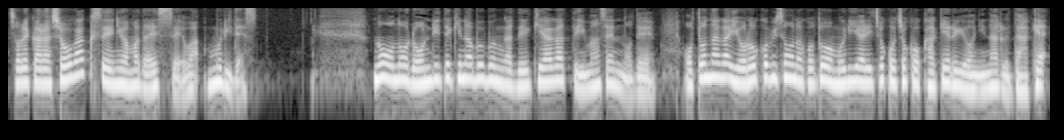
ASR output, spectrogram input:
それから小学生にはまだエッセイは無理です。脳の論理的な部分が出来上がっていませんので、大人が喜びそうなことを無理やりちょこちょこ書けるようになるだけ。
